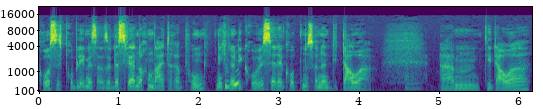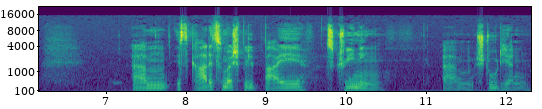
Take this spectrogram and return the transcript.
großes Problem ist, also das wäre noch ein weiterer Punkt, nicht mhm. nur die Größe der Gruppen, sondern die Dauer. Okay. Ähm, die Dauer ähm, ist gerade zum Beispiel bei Screening ähm, Studien.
